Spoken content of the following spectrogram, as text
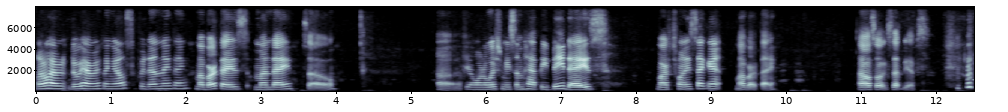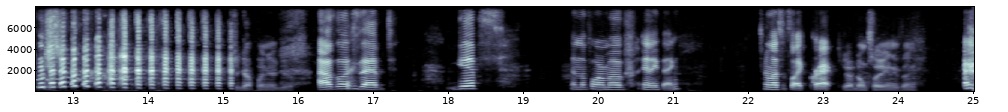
I don't have. Do we have anything else? Have we done anything? My birthday's Monday, so Uh, if y'all want to wish me some happy B days, March 22nd, my birthday. I also accept gifts. She got plenty of gifts. I will accept gifts in the form of anything. Unless it's like crack. Yeah, don't say anything.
